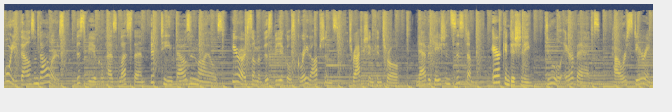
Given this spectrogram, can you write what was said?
$40,000. This vehicle has less than 15,000 miles. Here are some of this vehicle's great options. Traction control, navigation system, air conditioning, dual airbags, power steering,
